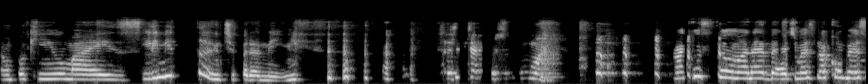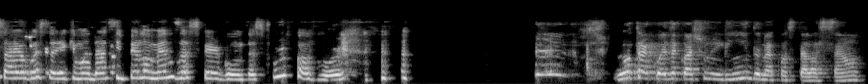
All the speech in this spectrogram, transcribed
é um pouquinho mais limitante para mim. A gente acostuma. Acostuma, né, Beth? Mas para começar, eu gostaria que mandassem pelo menos as perguntas, por favor. Outra coisa que eu acho lindo na constelação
